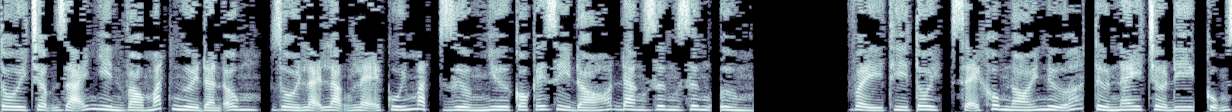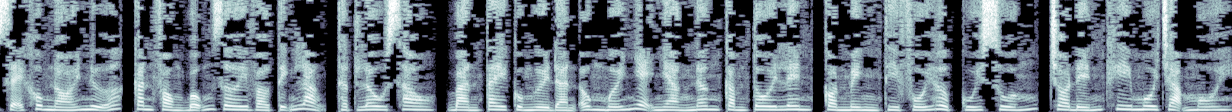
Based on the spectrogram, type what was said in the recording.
Tôi chậm rãi nhìn vào mắt người đàn ông, rồi lại lặng lẽ cúi mặt, dường như có cái gì đó đang rưng rưng, ừm. Vậy thì tôi, sẽ không nói nữa, từ nay trở đi, cũng sẽ không nói nữa, căn phòng bỗng rơi vào tĩnh lặng, thật lâu sau, bàn tay của người đàn ông mới nhẹ nhàng nâng cầm tôi lên, còn mình thì phối hợp cúi xuống, cho đến khi môi chạm môi.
